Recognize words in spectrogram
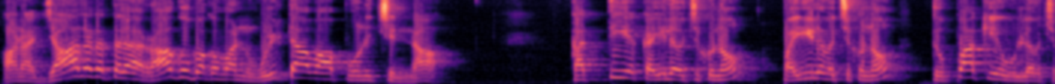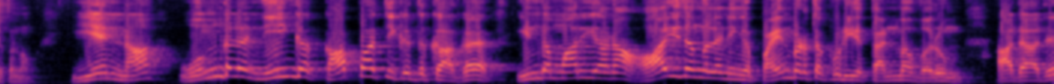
ஆனால் ஜாதகத்தில் ராகு பகவான் உல்டாவா போணுச்சுன்னா கத்தியை கையில் வச்சுக்கணும் பையில் வச்சுக்கணும் துப்பாக்கியை உள்ளே வச்சுக்கணும். ஏன்னா உங்களை நீங்கள் காப்பாற்றிக்கிறதுக்காக இந்த மாதிரியான ஆயுதங்களை நீங்கள் பயன்படுத்தக்கூடிய தன்மை வரும். அதாவது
